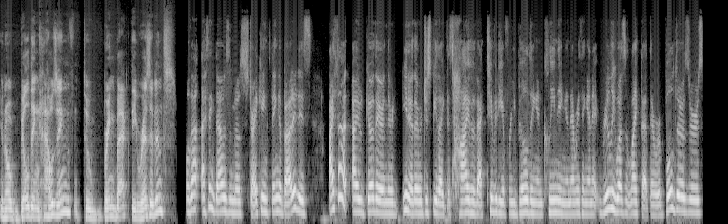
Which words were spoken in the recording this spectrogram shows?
you know building housing to bring back the residents? Well that i think that was the most striking thing about it is I thought I would go there and there, you know, there would just be like this hive of activity of rebuilding and cleaning and everything. And it really wasn't like that. There were bulldozers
